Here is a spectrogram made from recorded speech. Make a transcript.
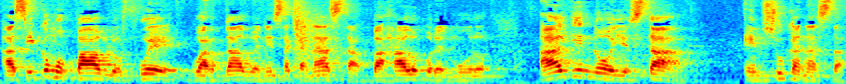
así como Pablo fue guardado en esa canasta, bajado por el muro, alguien hoy está en su canasta.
